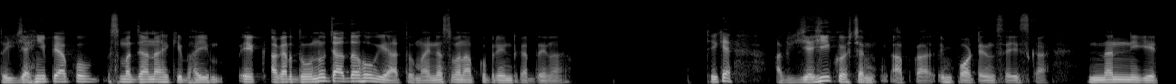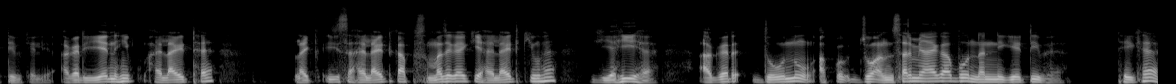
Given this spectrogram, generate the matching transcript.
तो यहीं पे आपको समझ जाना है कि भाई एक अगर दोनों ज़्यादा हो गया तो माइनस वन आपको प्रिंट कर देना। है ठीक है? अब यही क्वेश्चन आपका इम्पोर्टेंस है इसका नन निगेटिव के लिए। अगर ये नहीं हाईलाइट है लाइक इस हाईलाइट का आप समझ गए कि हाईलाइट क्यों है? यही है। अगर दोनों आपको, जो आंसर में आएगा वो नन निगेटिव है। ठीक है?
